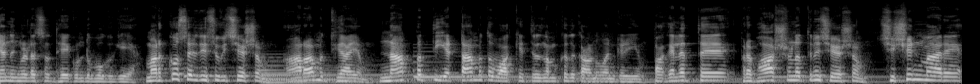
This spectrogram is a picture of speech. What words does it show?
ഞാൻ നിങ്ങളുടെ ശ്രദ്ധയെ കൊണ്ടുപോകുകയാണ്. മർക്കോസ് എഴുതിയ സുവിശേഷം ആറാം അധ്യായം നാൽപ്പത്തി എട്ടാമത്തെ വാക്യത്തിൽ നമുക്കത് കാണുവാൻ കഴിയും. പകലത്തെ പ്രഭാഷണത്തിന് ശേഷം ശിഷ്യന്മാരെ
